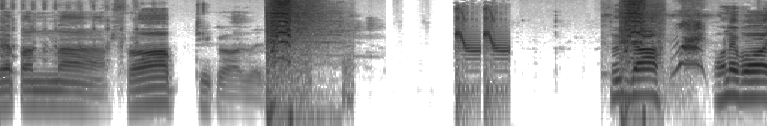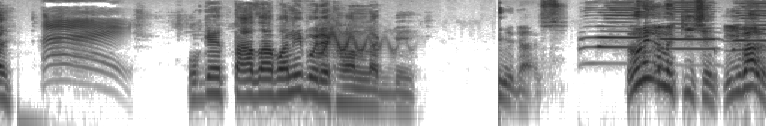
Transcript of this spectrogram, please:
ব্যাপার না, সব ঠিক হবে তুই যা, মনে ভয় ওকে তাজা পানি পরে খাওয়ান লাগবে। কিসে কি ভালো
